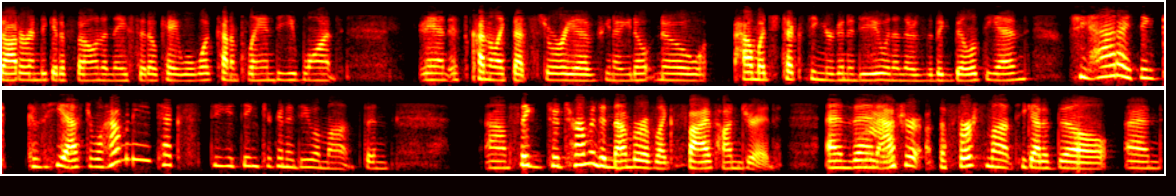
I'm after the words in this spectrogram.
daughter in to get a phone, and they said, "Okay, well, what kind of plan do you want?" And it's kind of like that story of, you know, you don't know how much texting you're going to do, and then there's the big bill at the end. She had, I think, because he asked her, "Well, how many texts do you think you're going to do a month?" And um, so they determined a number of like 500. And then after the first month, he got a bill, and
